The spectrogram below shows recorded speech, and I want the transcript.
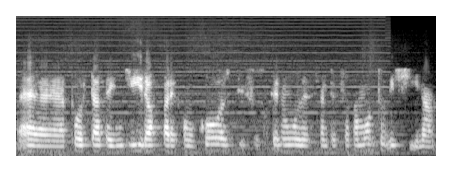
eh, portata in giro a fare concorsi, sostenuta, è sempre stata molto vicina.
